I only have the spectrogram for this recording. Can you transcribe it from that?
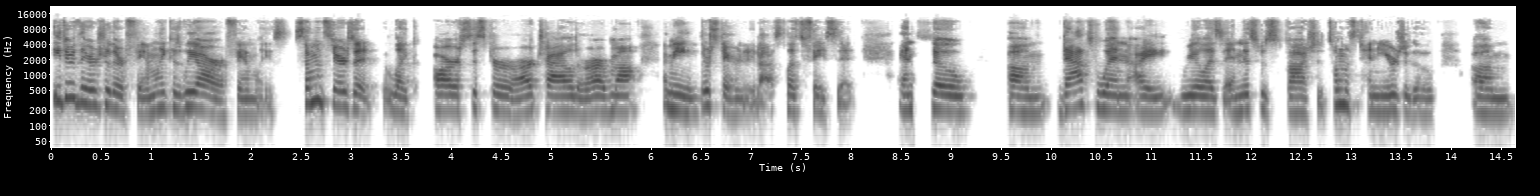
Either theirs or their family because we are families. Someone stares at like our sister or our child or our mom. I mean they're staring at us let's face it. And so um, that's when I realized, and this was, gosh, it's almost 10 years ago. Um,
